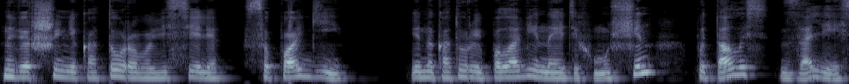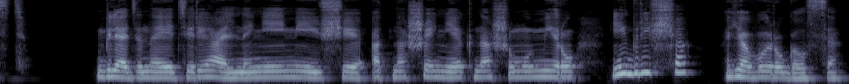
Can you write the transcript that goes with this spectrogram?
на вершине которого висели сапоги, и на который половина этих мужчин пыталась залезть. Глядя на эти реально не имеющие отношения к нашему миру игрища, я выругался.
